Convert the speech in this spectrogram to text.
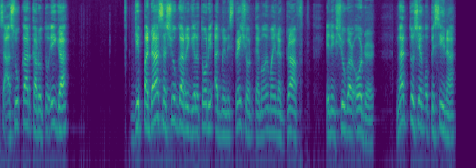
sa asukar karon tuiga gipada sa Sugar Regulatory Administration kay mao may nag-draft ining sugar order ngadto siyang opisina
